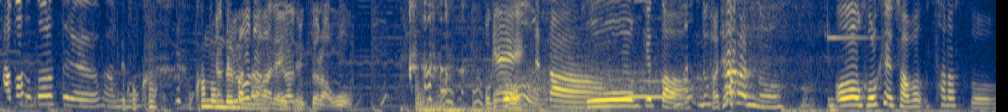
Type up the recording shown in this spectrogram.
잡아서 떨어뜨려요. 아무나. 독한, 독한 야, 놈들만 그러다가 내가. 죽더라고 오케이 오. 됐다. 오 깼다. 살았노? 어 그렇게 잡아 살았어.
